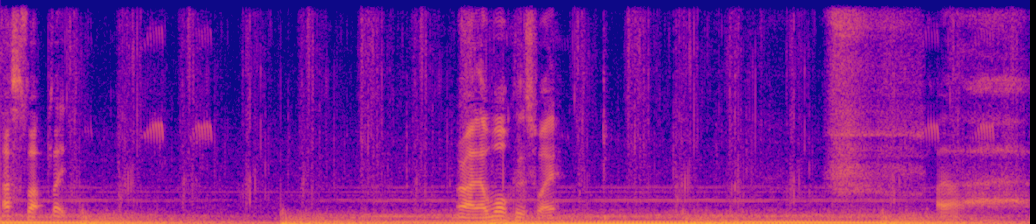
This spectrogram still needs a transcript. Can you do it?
that's that plate. Alright, I'll walk this way. Uh,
